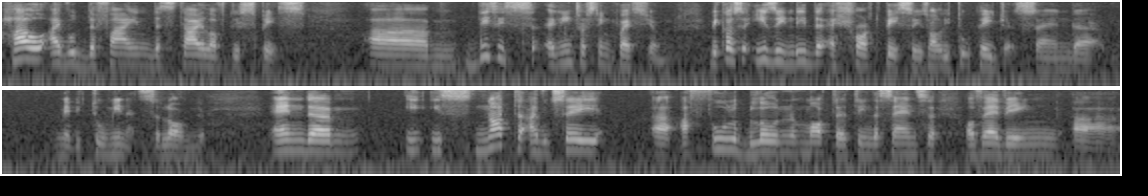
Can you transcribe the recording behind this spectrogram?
how I would define the style of this piece. Um, this is an interesting question because it is indeed a short piece. It's only two pages and uh, maybe two minutes long, and um, is not, I would say, uh, a full-blown motet in the sense of having uh,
